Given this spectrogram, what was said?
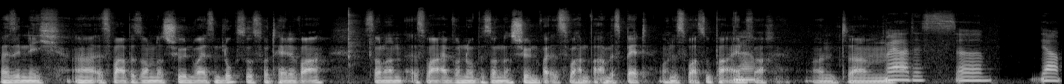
weiß ich nicht, äh, es war besonders schön, weil es ein Luxushotel war, sondern es war einfach nur besonders schön, weil es war ein warmes Bett und es war super einfach. Ja. Und, ähm, ja, das äh, ja,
